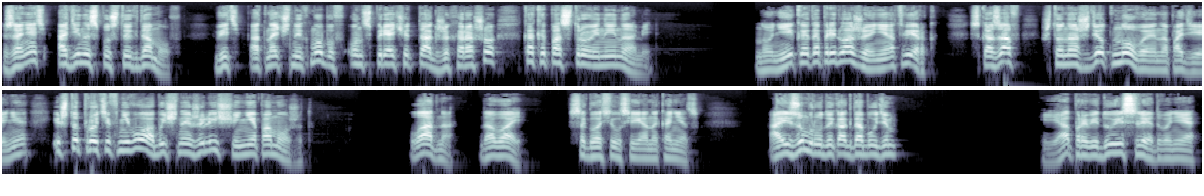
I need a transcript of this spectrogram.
занять один из пустых домов – ведь от ночных мобов он спрячет так же хорошо, как и построенные нами. Но Ник это предложение отверг, сказав, что нас ждет новое нападение и что против него обычное жилище не поможет. «Ладно, давай», — согласился я наконец. «А изумруды когда будем?» «Я проведу исследование»,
